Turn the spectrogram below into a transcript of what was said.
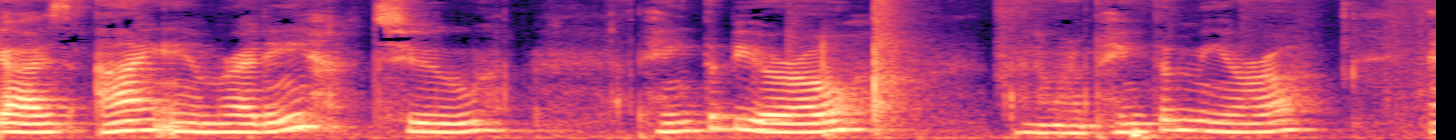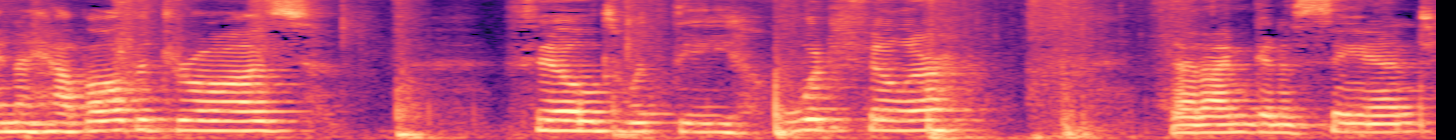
Guys, I am ready to paint the bureau and I want to paint the mirror and I have all the drawers filled with the wood filler that I'm gonna sand.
